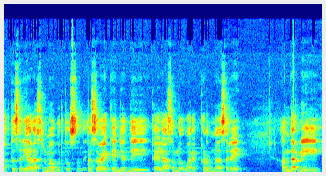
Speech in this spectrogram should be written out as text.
భక్త సిరియాల సినిమా గుర్తొస్తుంది. వారు శివైక్యం చెంది? కైలాసంలో వారు ఎక్కడున్నా సరే అందరినీ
